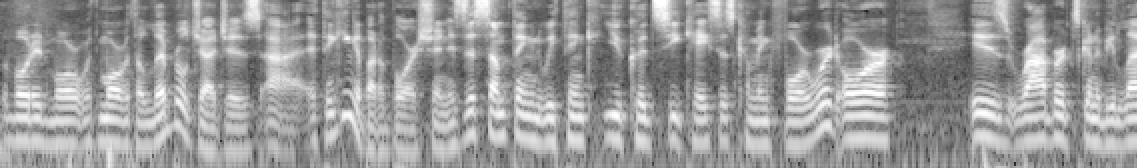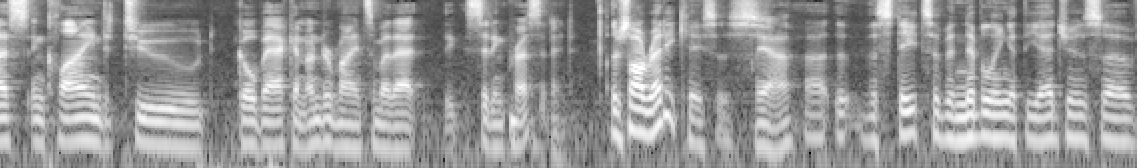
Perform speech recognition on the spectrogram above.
voted more with more with the liberal judges, uh, thinking about abortion, is this something we think you could see cases coming forward, or is Roberts going to be less inclined to go back and undermine some of that sitting precedent? There's already cases. Yeah. Uh, the, the states have been nibbling at the edges of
